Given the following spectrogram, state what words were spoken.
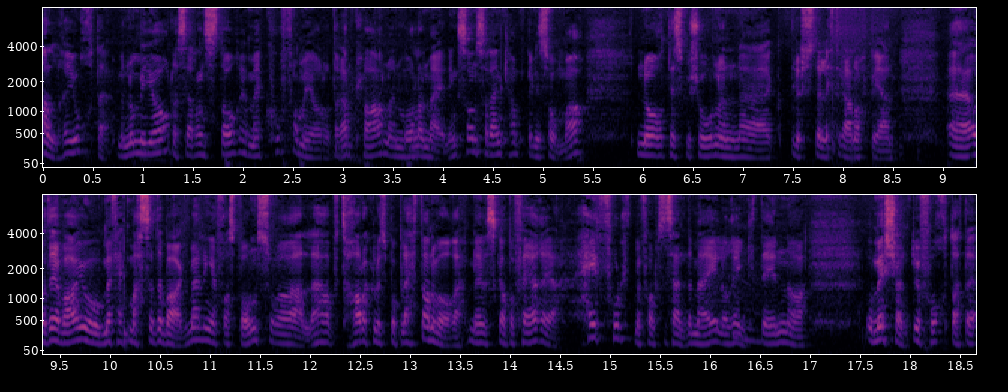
aldri gjort det. Men når vi gjør det, så er det en story med hvorfor vi gjør det. Det er en plan, og en mål og en mening. Sånn som den kampen i sommer, når diskusjonen eh, blusste litt opp igjen. Eh, og det var jo, Vi fikk masse tilbakemeldinger fra sponsorer og alle. Har dere lyst på billettene våre? Vi skal på ferie. Helt fullt med folk som sendte mail og ringte inn. og og vi skjønte jo fort at det,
